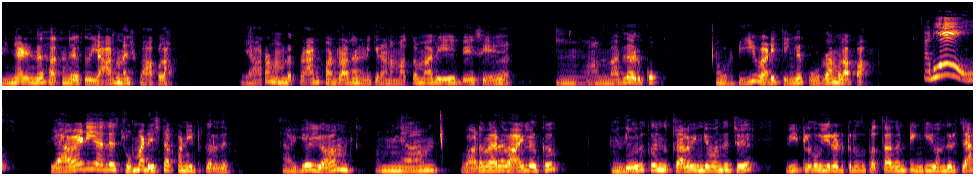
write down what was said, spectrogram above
பின்னாடி இருந்தால் சத்தம் கேட்குது யாருன்னாச்சும் பார்க்கலாம். யாரும் நம்மளை ப்ராங்க் பண்ணுறாங்கன்னு நினைக்கிறேன். நான் மற்ற மாதிரி பேசி அந்த மாதிரி தான் இருக்கும். ஒரு டீ வாடி திங்க கூடுறாங்களாப்பா. அடியே. எவடி அது? சும்மா டிஸ்டர்ப் பண்ணிட்டு இருக்கிறது. ஐயோ வட வேற வாயில இருக்கு. இது எதுக்கு இந்த கிளவி இங்கே வந்துச்சு? வீட்டில் தான் உயிர் எடுக்கிறது பத்தாதுன்ட்டு இங்கேயும் வந்துருச்சா?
